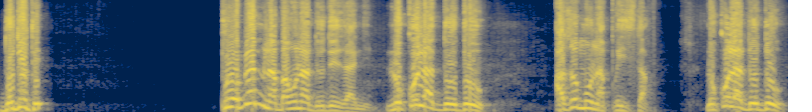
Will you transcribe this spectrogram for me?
Dodo te. Problème na bango na dodo eza nini? Lokola dodo azomona président. Lokola dodo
